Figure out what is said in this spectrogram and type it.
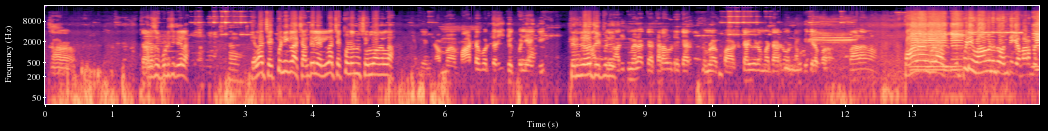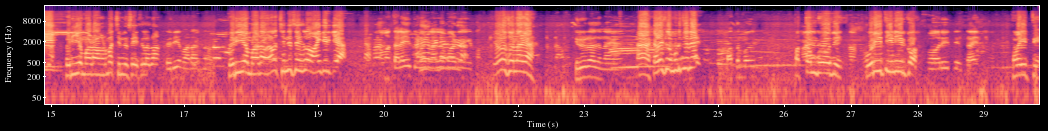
மனசு பிடிச்சிட்டீங்களா? எல்லாம் செக் பண்ணீங்களா? சந்தையில எல்லாம் செக் பண்ணணும்னு சொல்லுவாங்கல்ல? நம்ம மாட்டை பொறுத்த வரைக்கும் செக் பண்ணியாச்சு. தெரிஞ்ச அளவு செக் பண்ணி அதுக்கு மேல கடவுள் இருக்காரு. நம்மளை கைவிட மாட்டாருன்னு ஒரு நம்பிக்கையில போறோம். பாலாங்குளம். எப்படி வாங்கணும்னு வந்தீங்க? வரம்பத்துல பெரிய மாடு வாங்கணுமா? சின்ன சைஸ்ல தான். பெரிய மாடாங்க பெரிய மாடு வாங்கணும். சின்ன சைஸ்ல வாங்கியிருக்கியா. நம்ம தலையத்து நல்ல மாடு எவ்வளவு சொன்னாங்க? இருபது ரூபா சொன்னாங்க கடைசியில முடிஞ்சது? பத்தொன்பது. பத்தொன்பது ஒரு ஈத்து இனி இருக்கும் ஒரு தலையீத்து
